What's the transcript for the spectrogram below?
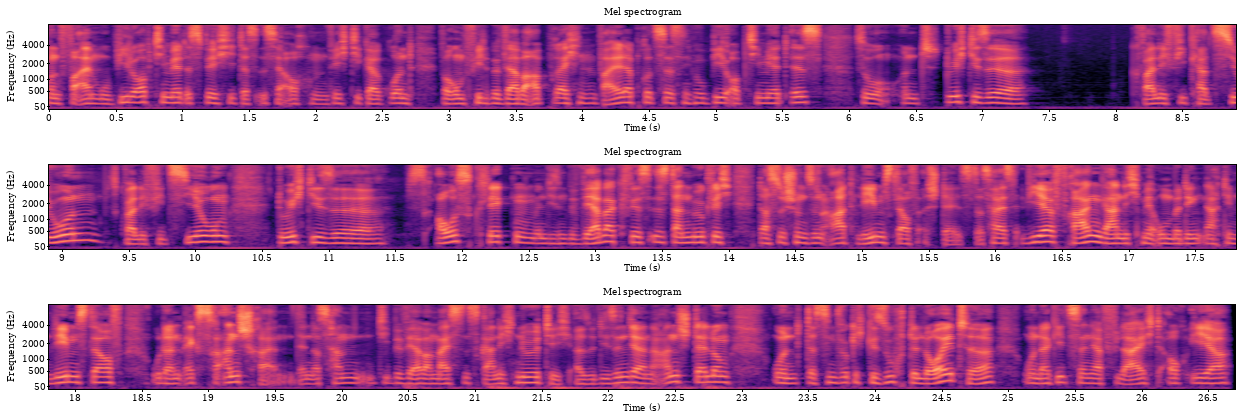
und vor allem mobil optimiert ist wichtig. Das ist ja auch ein wichtiger Grund, warum viele Bewerber abbrechen, weil der Prozess nicht mobil optimiert ist. So, und durch diese Qualifikation, Qualifizierung durch dieses Ausklicken in diesem Bewerberquiz ist dann möglich, dass du schon so eine Art Lebenslauf erstellst. Das heißt, wir fragen gar nicht mehr unbedingt nach dem Lebenslauf oder einem extra Anschreiben, denn das haben die Bewerber meistens gar nicht nötig. Also die sind ja in einer Anstellung und das sind wirklich gesuchte Leute und da geht es dann ja vielleicht auch eher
